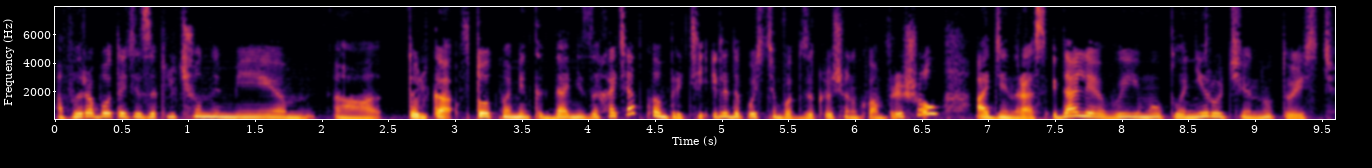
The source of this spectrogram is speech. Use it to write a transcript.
А вы работаете с заключенными а, только в тот момент, когда они захотят к вам прийти, или, допустим, вот заключенный к вам пришел один раз, и далее вы ему планируете, ну, то есть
